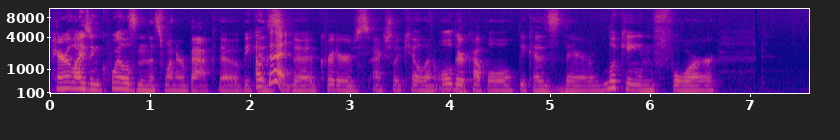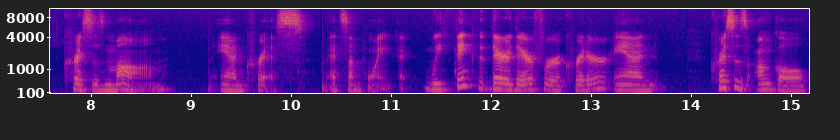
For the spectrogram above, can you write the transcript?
Paralyzing quills in this one are back though oh, because good. the critters actually kill an older couple because they're looking for Chris's mom and Chris at some point. We think that they're there for a critter, and Chris's uncle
